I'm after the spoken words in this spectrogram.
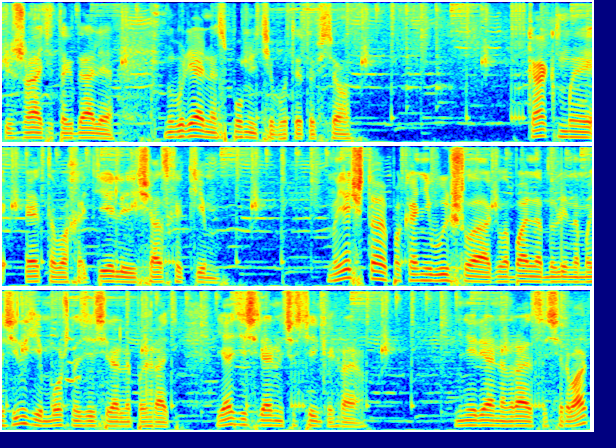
бежать и так далее. Ну вы реально вспомните вот это все. Как мы этого хотели и сейчас хотим. Но я считаю, пока не вышло глобальное обновление на Мазинге, можно здесь реально поиграть. Я здесь реально частенько играю. Мне реально нравится сервак.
